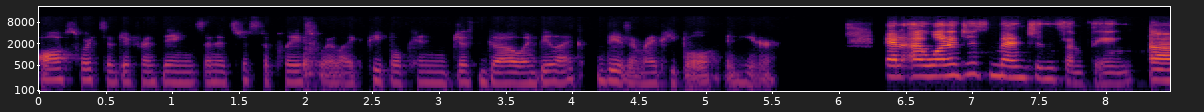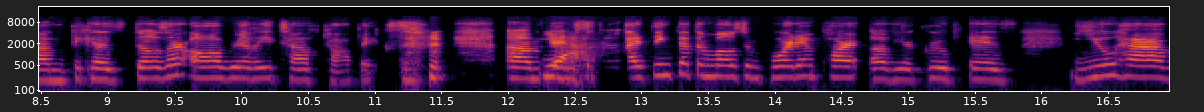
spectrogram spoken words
all sorts of different things. And it's just a place where like people can just go and be like, these are my people in here. And I want to just mention something um, because those are all really tough topics. um, yeah. So I think that the most important part of your group is you have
